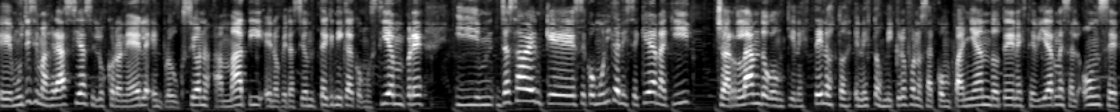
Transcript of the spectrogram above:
Eh, muchísimas gracias, Luz Coronel, en producción, a Mati, en operación técnica, como siempre. Y mm, ya saben que se comunican y se quedan aquí charlando con quien esté en estos, micrófonos, acompañándote en este viernes al 11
